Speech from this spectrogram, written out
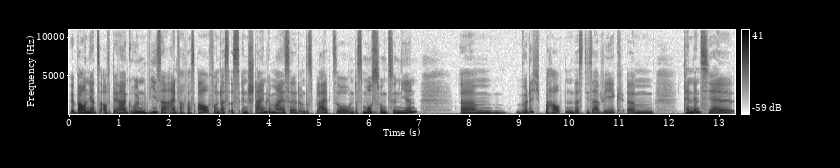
wir bauen jetzt auf der grünen Wiese einfach was auf und das ist in Stein gemeißelt und es bleibt so und das muss funktionieren. Ähm, würde ich behaupten, dass dieser Weg ähm, tendenziell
